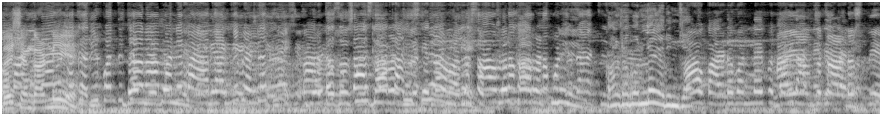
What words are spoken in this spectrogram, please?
रेशन कार्ड नाही आहे कार्ड बनलाय का तुमचं कार्ड बनलंय पण आमचं कार्डच नाही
